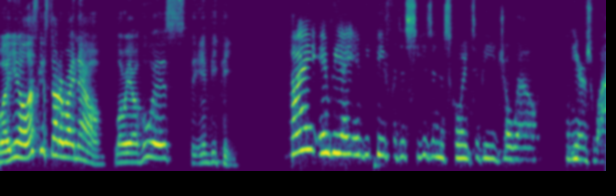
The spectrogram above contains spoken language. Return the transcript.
but you know, let's get started right now, Loreal. Who is the MVP? My NBA MVP for this season is going to be Joel, and here's why.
